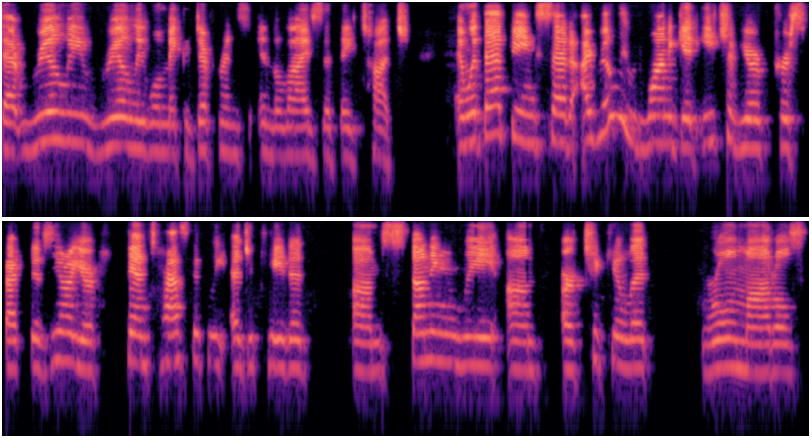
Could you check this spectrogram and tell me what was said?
that really, really will make a difference in the lives that they touch. And with that being said, I really would want to get each of your perspectives. You know, you're fantastically educated, um, stunningly um, articulate role models.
